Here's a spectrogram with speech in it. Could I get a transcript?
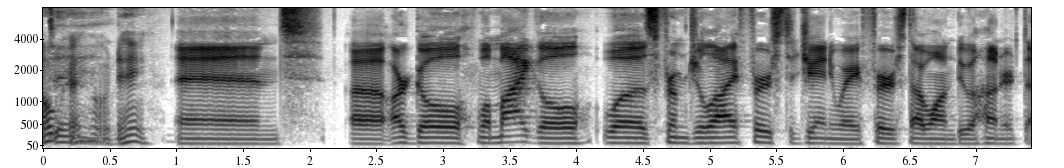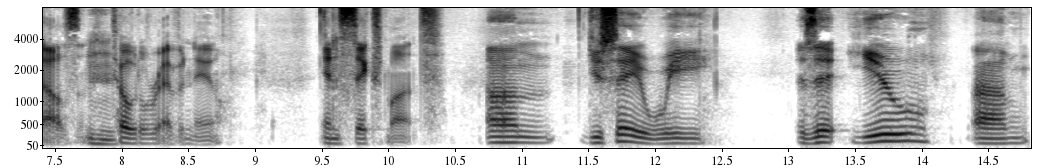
Okay. Oh dang. And uh, our goal, well, my goal was from July 1st to January 1st, I want to do 100,000 total revenue in six months. Um, you say we. Is it you? Um,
